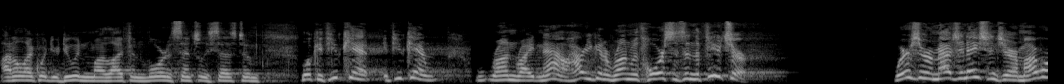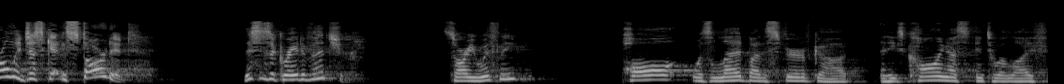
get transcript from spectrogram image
I don't like what you're doing in my life. And Lord essentially says to him, look, if you can't, if you can't run right now, how are you going to run with horses in the future? Where's your imagination, Jeremiah? We're only just getting started. This is a great adventure. So are you with me? Paul was led by the Spirit of God, and he's calling us into a life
